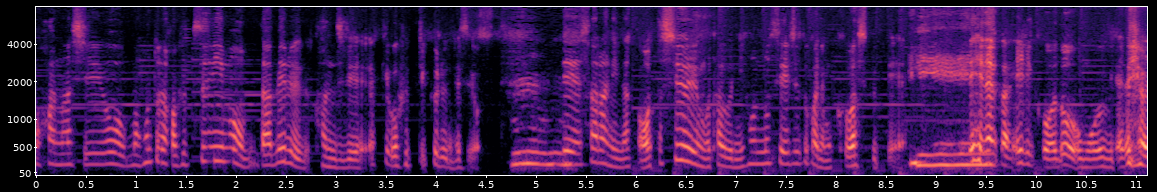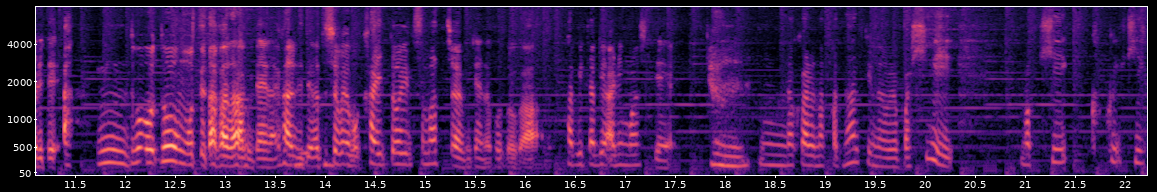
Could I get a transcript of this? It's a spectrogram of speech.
お話を、まあ、本当なんか普通にもう食べる感じで結構振ってくるんですよ。うん、でさらになんか私よりも多分日本の政治とかでも詳しくてでなんかエリコはどう思うみたいな言われてあうんどうどう思ってたかなみたいな感じで私もやっぱ回答に詰まっちゃうみたいなことがたびたびありまして、うん、うん、だからなんかなんていうのやっぱ日々まあ、聞く聞く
